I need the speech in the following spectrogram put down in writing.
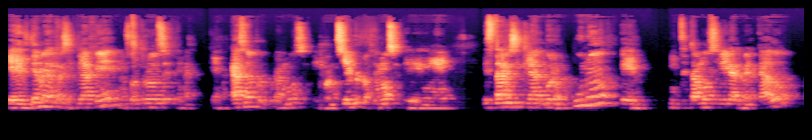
El tema del reciclaje, nosotros en la, en la casa procuramos, y bueno, siempre lo hacemos, eh, estar reciclando, bueno, uno, eh, intentamos ir al mercado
